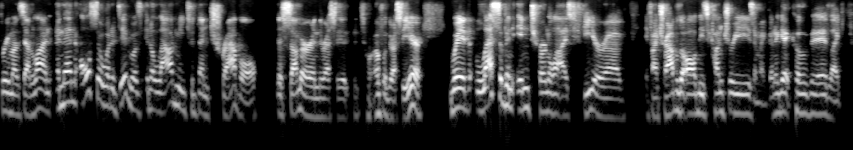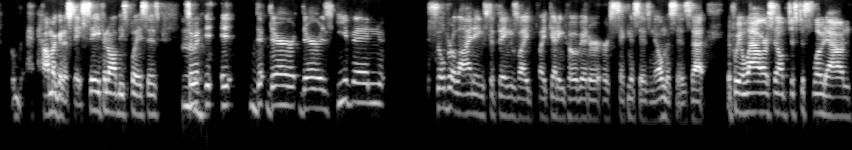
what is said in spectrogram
three months down the line. And then also what it did was it allowed me to then travel this summer and the rest of the, hopefully the rest of the year with less of an internalized fear of if I travel to all these countries, am I going to get COVID? Like, how am I going to stay safe in all these places? Mm. So it, it, it th- there, there is even silver linings to things like like getting COVID or, or sicknesses and illnesses that if we allow ourselves just to slow down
